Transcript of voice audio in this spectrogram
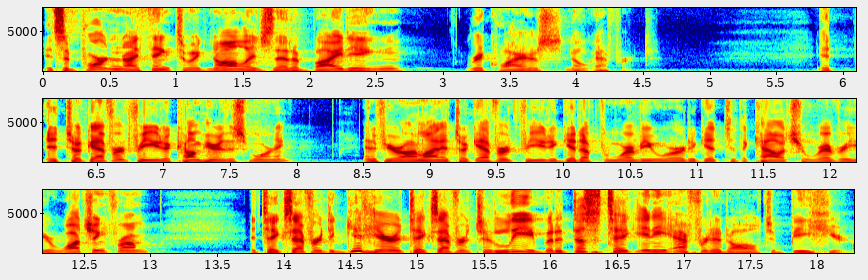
It's important, I think, to acknowledge that abiding requires no effort. It, it took effort for you to come here this morning. And if you're online, it took effort for you to get up from wherever you were to get to the couch or wherever you're watching from. It takes effort to get here, it takes effort to leave, but it doesn't take any effort at all to be here.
